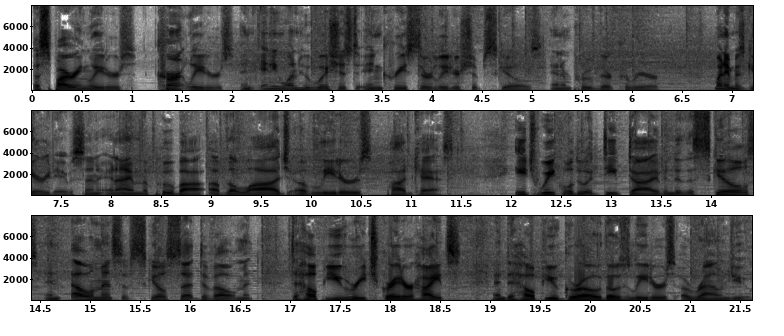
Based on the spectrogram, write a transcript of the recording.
aspiring leaders, current leaders, and anyone who wishes to increase their leadership skills and improve their career. My name is Gary Davison, and I am the poobah of the Lodge of Leaders podcast. Each week, we'll do a deep dive into the skills and elements of skill set development to help you reach greater heights and to help you grow those leaders around you.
